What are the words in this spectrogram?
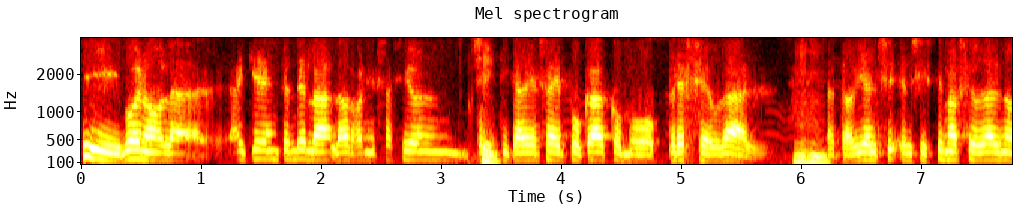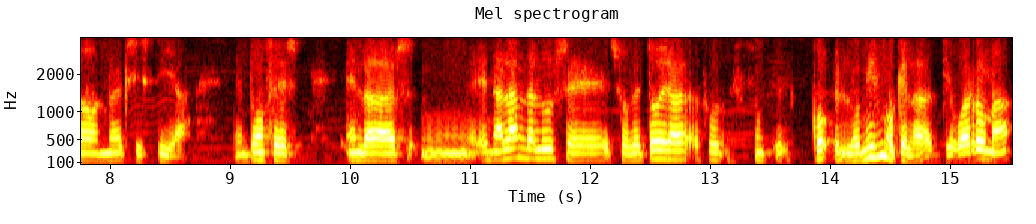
Sí, bueno, hay que entender la, organización política de esa época como prefeudal. Todavía el, sistema feudal no, no existía. Entonces, en las en Al-Ándalus sobre todo era lo mismo que en la antigua Roma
